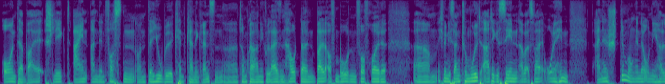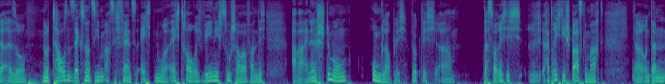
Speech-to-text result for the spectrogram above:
und der Ball schlägt ein an den Pfosten und der Jubel kennt keine Grenzen. Äh, Tom Kara Nikolaisen haut den Ball auf den Boden vor Freude. Ähm, ich will nicht sagen tumultartige Szenen, aber es war ohnehin eine Stimmung in der Unihalle. Also nur 1687 Fans, echt nur, echt traurig. Wenig Zuschauer fand ich, aber eine Stimmung unglaublich, wirklich. Ähm, das war richtig, hat richtig Spaß gemacht. Äh, und dann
